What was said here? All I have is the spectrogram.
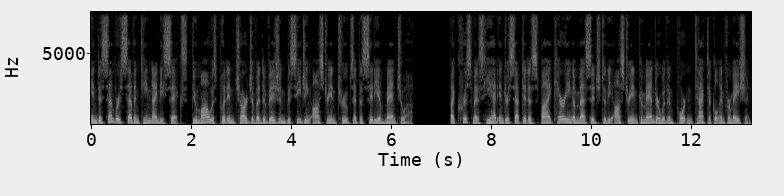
In December 1796, Dumas was put in charge of a division besieging Austrian troops at the city of Mantua. By Christmas he had intercepted a spy carrying a message to the Austrian commander with important tactical information.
